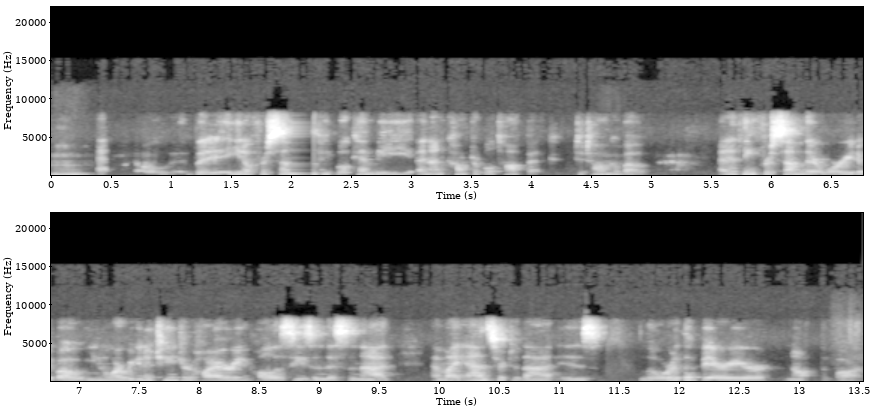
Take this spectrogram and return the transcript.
Mm. And, you know, but it, you know, for some people, it can be an uncomfortable topic to talk mm. about. And I think for some, they're worried about, you know, are we going to change our hiring policies and this and that? And my answer to that is lower the barrier, not the bar.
